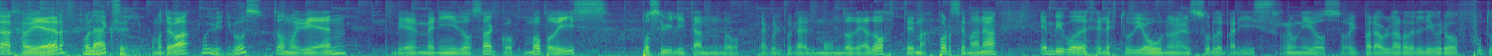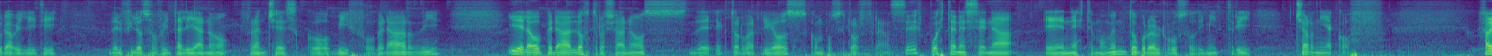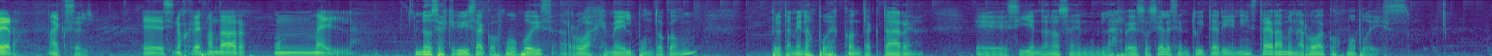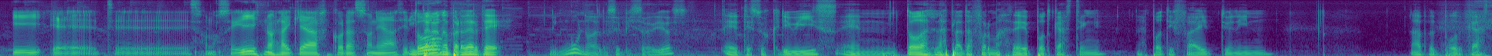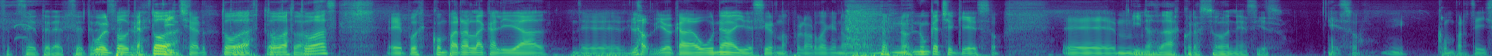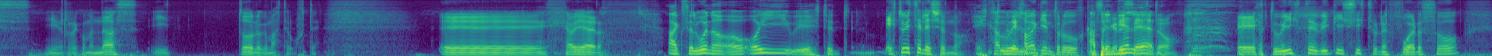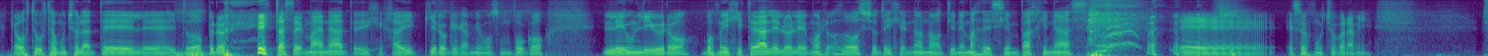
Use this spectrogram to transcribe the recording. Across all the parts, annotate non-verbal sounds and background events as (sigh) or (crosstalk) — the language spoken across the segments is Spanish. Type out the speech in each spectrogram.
Hola Javier, Hola Axel. ¿cómo te va? Muy bien, ¿y vos? Todo muy bien. Bienvenidos a Cosmopodis, posibilitando la cultura del mundo de a dos temas por semana, en vivo desde el Estudio 1 en el sur de París, reunidos hoy para hablar del libro Futurability del filósofo italiano Francesco Bifo Berardi y de la ópera Los Troyanos de Héctor Berlioz, compositor francés, puesta en escena en este momento por el ruso Dmitry Cherniakov. Javier, Axel. eh, si nos querés mandar un mail, Nos escribís a cosmopodis.gmail.com, pero también nos podés contactar eh, siguiéndonos en las redes sociales, en Twitter y en Instagram, en arroba cosmopodis. y eh, te- eso nos seguís, nos likeás, corazoneás y, Y todo. para no perderte ninguno de los episodios, eh, te suscribís en todas las plataformas de podcasting, Spotify, TuneIn, Apple Podcasts, etcétera, etcétera. Google etcétera. Podcast Todas. Teacher, todas, todas, todas, todas. Eh, puedes comparar la calidad de- del audio de cada una y decirnos, pero la verdad que no, no- nunca chequeé eso. Eh, Y nos das corazones y eso. Eso, y compartís y recomendás y todo lo que más te guste. Eh, Javier, Axel, bueno, ho- hoy este, estuviste leyendo. Déjame, Estuve déjame le- que introduzca. si Aprendí a querés leer. esto. (laughs) Estuviste, vi que hiciste un esfuerzo, que a vos te gusta mucho la tele y todo, pero (laughs) esta semana te dije, Javi, quiero que cambiemos un poco. Lee un libro. Vos me dijiste, dale, lo leemos los dos. Yo te dije, no, no, tiene más de 100 páginas. (laughs) Eh, eso es mucho para mí.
